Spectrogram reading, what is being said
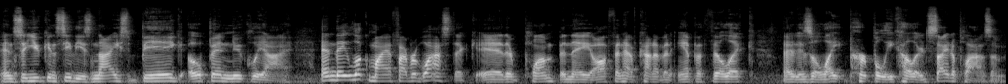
And so you can see these nice big open nuclei. And they look myofibroblastic. Uh, they're plump and they often have kind of an amphophilic that is a light purpley colored cytoplasm.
